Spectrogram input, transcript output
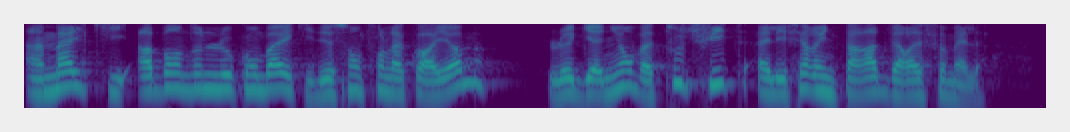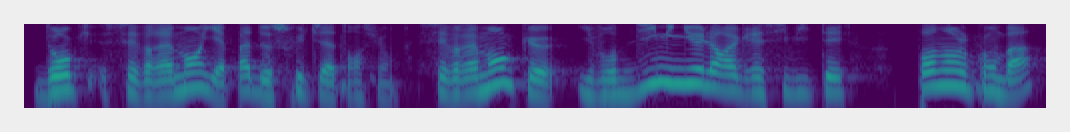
un mâle qui abandonne le combat et qui descend au fond de l'aquarium, le gagnant va tout de suite aller faire une parade vers la femelle. Donc c'est vraiment, il n'y a pas de switch d'attention. C'est vraiment qu'ils vont diminuer leur agressivité pendant le combat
